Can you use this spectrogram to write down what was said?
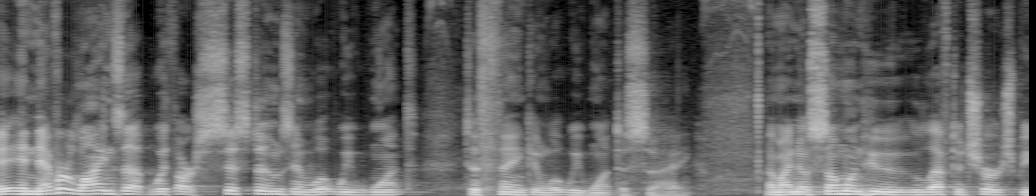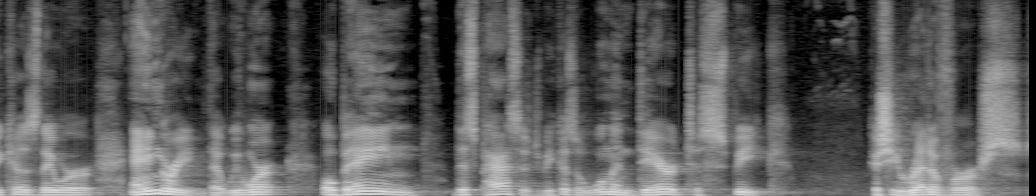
It, it never lines up with our systems and what we want to think and what we want to say. Um, I know someone who left a church because they were angry that we weren't obeying this passage because a woman dared to speak because she read a verse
